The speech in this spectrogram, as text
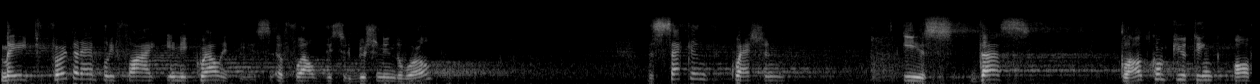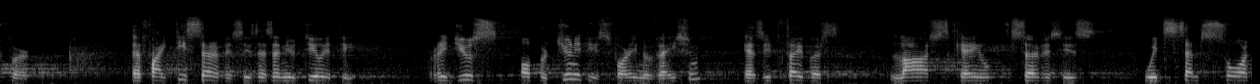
May it further amplify inequalities of wealth distribution in the world? The second question is, does cloud computing offer of IT services as an utility reduce opportunities for innovation as it favors large-scale services with some sort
